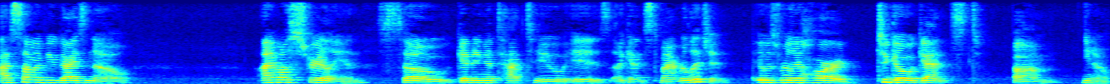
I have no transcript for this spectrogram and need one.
as some of you guys know, I'm Australian, so getting a tattoo is against my religion. It was really hard to go against, um, you know,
